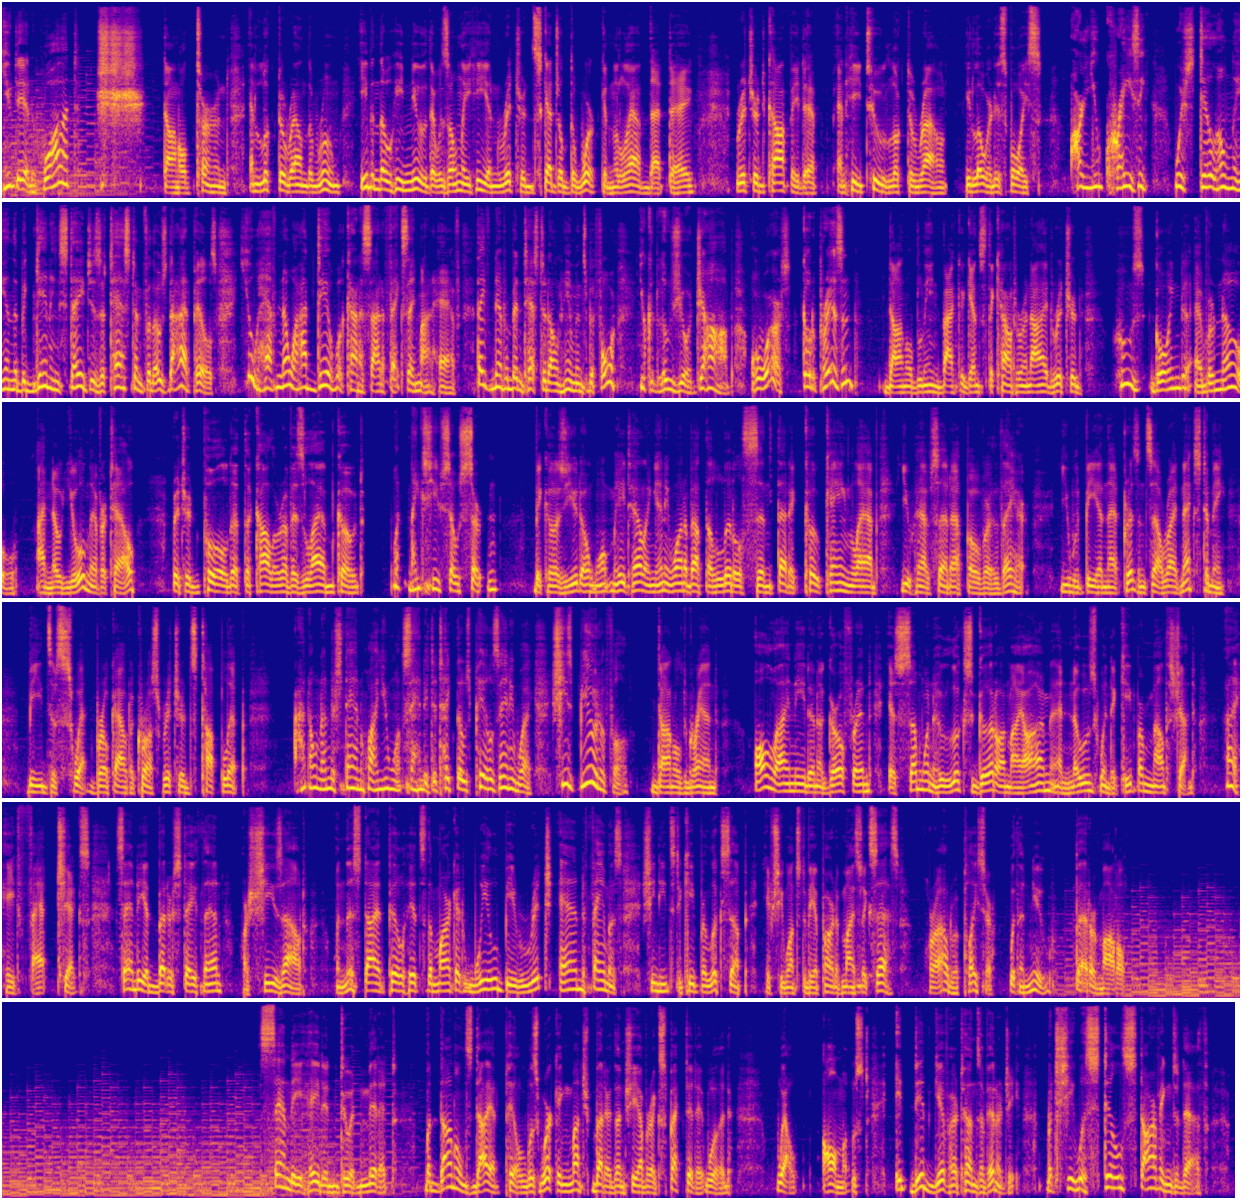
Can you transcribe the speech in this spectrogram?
You did what? Shh! Donald turned and looked around the room, even though he knew there was only he and Richard scheduled to work in the lab that day. Richard copied him, and he too looked around. He lowered his voice. Are you crazy? We're still only in the beginning stages of testing for those diet pills. You have no idea what kind of side effects they might have. They've never been tested on humans before. You could lose your job, or worse, go to prison. Donald leaned back against the counter and eyed Richard. Who's going to ever know? I know you'll never tell. Richard pulled at the collar of his lab coat. What makes you so certain? Because you don't want me telling anyone about the little synthetic cocaine lab you have set up over there. You would be in that prison cell right next to me. Beads of sweat broke out across Richard's top lip. I don't understand why you want Sandy to take those pills anyway. She's beautiful. Donald grinned. All I need in a girlfriend is someone who looks good on my arm and knows when to keep her mouth shut. I hate fat chicks. Sandy had better stay thin, or she's out. When this diet pill hits the market, we'll be rich and famous. She needs to keep her looks up if she wants to be a part of my success, or I'll replace her with a new, better model. Sandy hated to admit it, but Donald's diet pill was working much better than she ever expected it would. Well, almost. It did give her tons of energy, but she was still starving to death.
